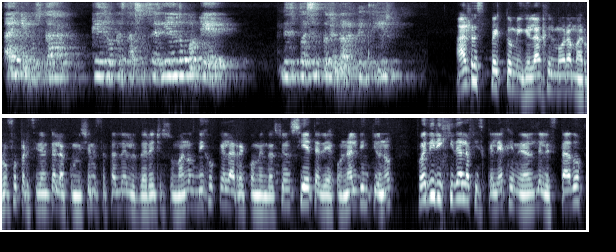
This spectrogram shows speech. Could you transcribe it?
hay que buscar qué es lo que está sucediendo porque después se pueden arrepentir. Al respecto, Miguel Ángel Mora Marrufo, presidente de la Comisión Estatal de los Derechos Humanos, dijo que la recomendación 7 diagonal 21 fue dirigida a la Fiscalía General del Estado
